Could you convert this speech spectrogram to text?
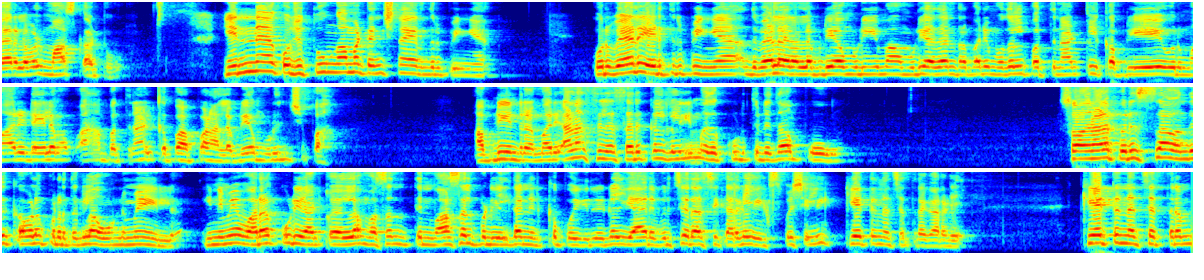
வேற லெவல் மாஸ் காட்டுவோம். என்ன கொஞ்சம் தூங்காம டென்ஷனா இருந்திருப்பீங்க. ஒரு வேலை எடுத்திருப்பீங்க. அந்த வேலை நல்லபடியா முடியுமா முடியாதான்ற மாதிரி முதல் பத்து நாட்களுக்கு அப்படியே ஒரு மாதிரி டைலம் பத்து நாளுக்கு அப்பா அப்பா நல்லபடியா முடிஞ்சுப்பா. அப்படின்ற மாதிரி. ஆனால் சில சர்க்கிள்களையும் அதை கொடுத்துட்டு தான் போகும். ஸோ அதனால் பெருசாக வந்து கவலைப்படுறதுக்குலாம் ஒன்றுமே இல்லை. இனிமே வரக்கூடிய நாட்கள் எல்லாம் வசந்தத்தின் வாசல் படியில் தான் நிற்க போகிறீர்கள். யார்? விருச்சராசிக்காரர்கள் எக்ஸ்பெஷலி கேட்ட நட்சத்திரக்காரர்கள். கேட்ட நட்சத்திரம்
